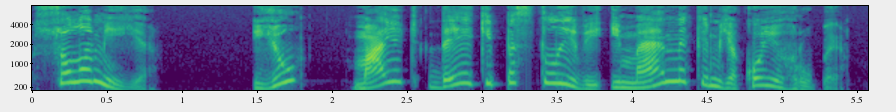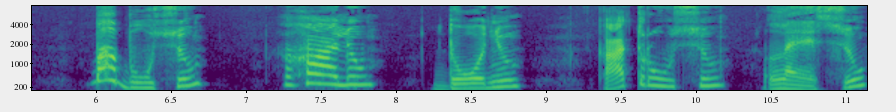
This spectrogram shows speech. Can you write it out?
соломіє. Ю мають деякі пестливі іменники м'якої групи бабусю, Галю, доню, Катрусю, Лесю,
